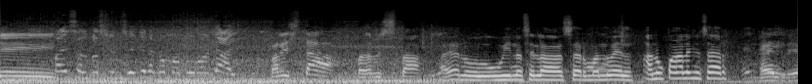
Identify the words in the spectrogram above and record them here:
Jay. Tayo salvation siya ka nakamabunga dahil. Parista. Barista. Ayan, uuwi na sila Sir Manuel. Anong pangalan niyo, sir? Henry.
